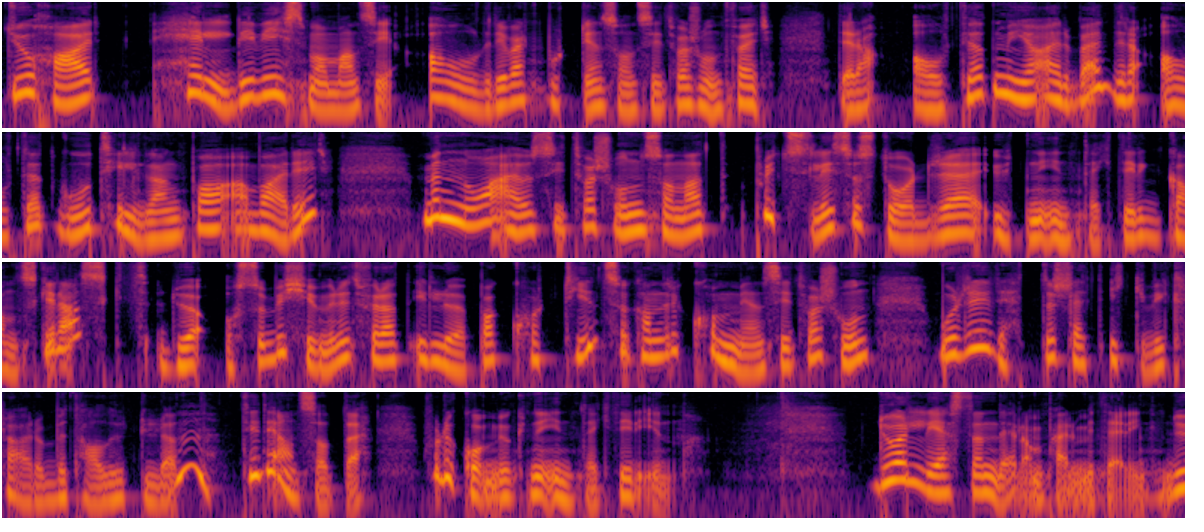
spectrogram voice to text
Du har heldigvis, må man si, aldri vært borti en sånn situasjon før. Dere har alltid hatt mye arbeid, dere har alltid hatt god tilgang på varer, men nå er jo situasjonen sånn at plutselig så står dere uten inntekter ganske raskt. Du er også bekymret for at i løpet av kort tid så kan dere komme i en situasjon hvor dere rett og slett ikke vil klare å betale ut lønn til de ansatte, for det kommer jo ikke noen inntekter inn. Du har lest en del om permittering. Du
